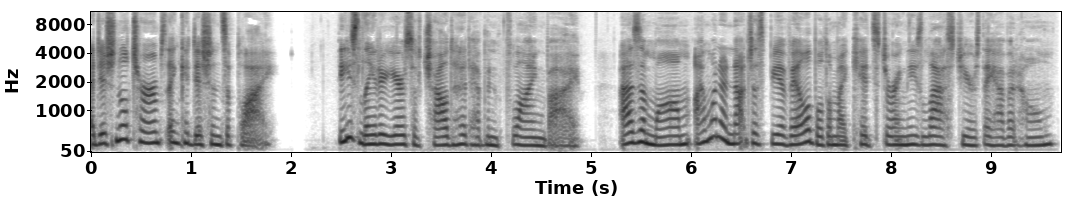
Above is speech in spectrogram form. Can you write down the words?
Additional terms and conditions apply. These later years of childhood have been flying by. As a mom, I want to not just be available to my kids during these last years they have at home,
